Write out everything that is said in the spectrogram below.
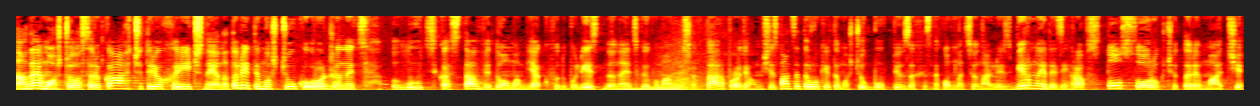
Нагадаємо, що 44-річний Анатолій Тимощук, уродженець Луцька, став відомим як футболіст донецької команди Шахтар. Протягом 16 років Тимощук був півзахисником національної збірної, де зіграв 144 матчі.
